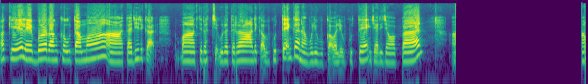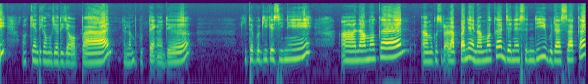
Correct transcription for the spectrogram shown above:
Okey, label rangka utama. Ah, tadi dekat uh, kita dah cikgu dah terang dekat buku teks kan. Ah, boleh buka balik buku teks, cari jawapan. Ah. Okey, nanti kamu cari jawapan. Dalam buku teks ada. Kita pergi ke sini. Uh, namakan uh, muka surat 8 ya. Namakan jenis sendi berdasarkan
